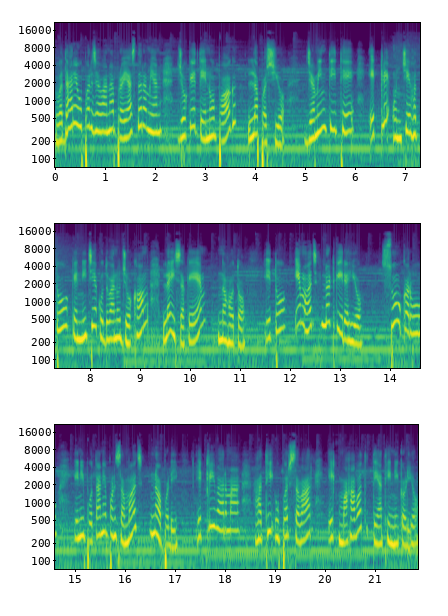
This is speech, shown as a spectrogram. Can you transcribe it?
વધારે ઉપર જવાના પ્રયાસ દરમિયાન જોકે તેનો પગ લપસ્યો. જમીનથી તે એટલે ઊંચે હતો કે નીચે કૂદવાનું જોખમ લઈ શકે એમ નહોતો. એ તો એમ જ લટકી રહ્યો. શું કરવું? એની પોતાને પણ સમજ ન પડી. એટલી વારમાં હાથી ઉપર સવાર એક મહાવત ત્યાંથી નીકળ્યો.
